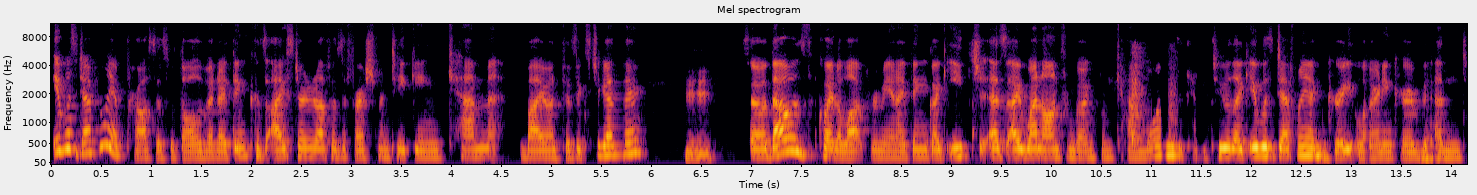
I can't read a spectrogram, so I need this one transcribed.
it was definitely a process with all of it. I think because I started off as a freshman taking chem, bio, and physics together. Mm-hmm. So that was quite a lot for me. And I think like each, as I went on from going from chem one to chem two, like it was definitely a great learning curve. And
